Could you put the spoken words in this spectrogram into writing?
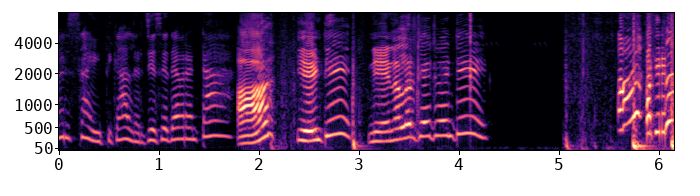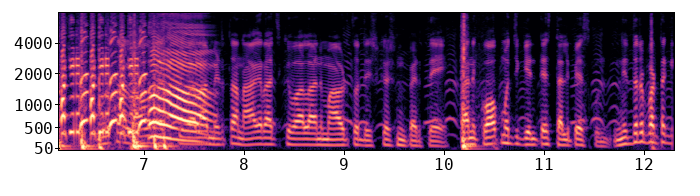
మరి సైతిగా అల్లరి చేసేదెవరంట ఆ? ఏంటి? నేను అల్లరి చేయటం ఏంటి? మిడతా నాగరాజ్కి వాళ్ళ అని మా ఆవిడతో డిస్కషన్ పెడితే దాని కోపం వచ్చి గెంటేసి తలిపేసుకుంది. నిద్ర పట్టక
